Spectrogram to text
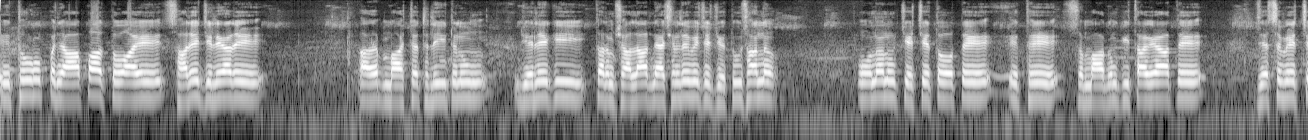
ਇਥੋਂ ਪੰਜਾਬ ਭਰ ਤੋਂ ਆਏ ਸਾਰੇ ਜ਼ਿਲ੍ਹਿਆਂ ਦੇ ਮਾਸਟਰ ਐਥਲੀਟ ਨੂੰ, ਜਿਹੜੇ ਕਿ ਧਰਮਸ਼ਾਲਾ ਨੈਸ਼ਨਲ ਦੇ ਵਿੱਚ ਜੇਤੂ ਸਨ, ਉਹਨਾਂ ਨੂੰ ਚੇਚੇ ਤੌਰ ਤੇ ਇੱਥੇ ਸਮਾਗਮ ਕੀਤਾ ਗਿਆ ਤੇ ਜਿਸ ਵਿੱਚ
